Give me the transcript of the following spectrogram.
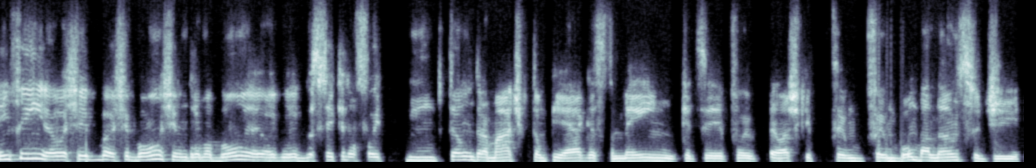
Enfim, eu achei, achei bom, achei um drama bom. Eu, eu, gostei que não foi tão dramático, tão piegas também. Quer dizer, foi, eu acho que foi um, foi um bom balanço de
